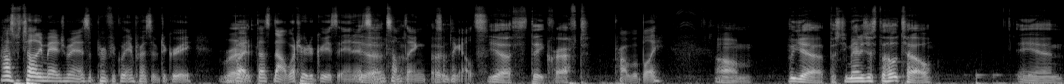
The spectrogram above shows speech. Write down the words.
Hospitality management is a perfectly impressive degree, right but that's not what her degree is in. It's Yeah, in something uh, something else, yeah statecraft probably. um but yeah but she manages the hotel and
